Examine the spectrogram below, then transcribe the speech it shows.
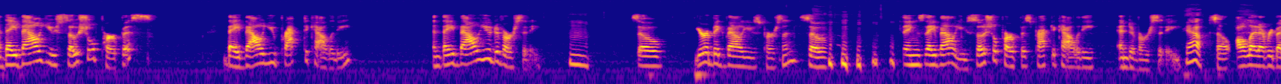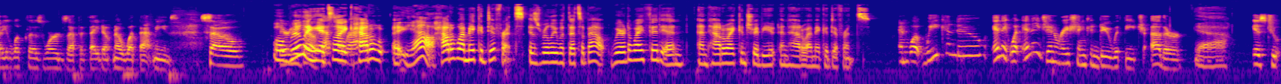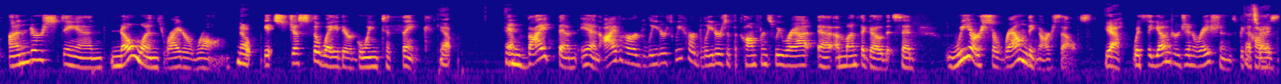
they value social purpose. They value practicality, and they value diversity. Hmm. So you're a big values person. So things they value: social purpose, practicality, and diversity. Yeah. So I'll let everybody look those words up if they don't know what that means. So well, really, it's like how do uh, yeah, how do I make a difference? Is really what that's about. Where do I fit in, and how do I contribute, and how do I make a difference? And what we can do, any what any generation can do with each other, yeah, is to understand no one's right or wrong. Nope. It's just the way they're going to think. Yep. yep. Invite them in. I've heard leaders. We heard leaders at the conference we were at uh, a month ago that said we are surrounding ourselves. Yeah. With the younger generations because right.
